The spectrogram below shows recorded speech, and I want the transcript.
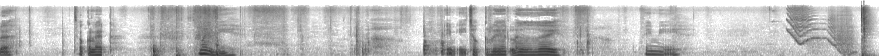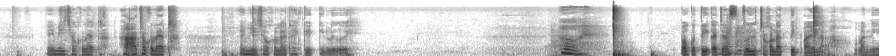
เลยช็อกโกแลตไม่มีไม่มีช็อกโกแลตเลย ไม่มี ไม่มีช็อกโกแลตหาช็อกโกแลตไม่มีช็อกโกแลตให้แกกินเลย ปกติก็จะซื้อช็อกโกแลตติดไว้ละวันนี้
